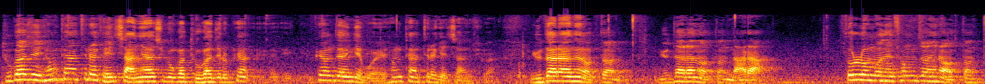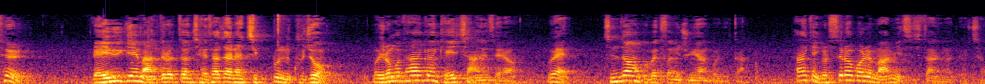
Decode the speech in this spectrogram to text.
두 가지 형태나 틀에 개의치 아니하시고가 두 가지로 표현 표현되는 게 뭐예요? 형태나 틀에 개의치 아니하시고 유다라는 어떤 유다라는 어떤 나라, 솔로몬의 성전이나 어떤 틀, 레위기에 만들었던 제사자라는 직분 구조 뭐 이런 것도 하나님께는 개의치 않으세요. 왜? 진정한 고백성이 중요한 거니까. 하나님께 이걸 쓸어버릴 마음이 있으시다는 거죠. 그렇죠?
